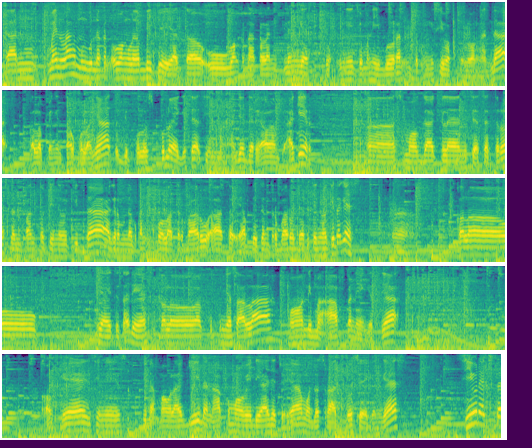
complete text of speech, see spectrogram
Dan mainlah menggunakan uang lebih cuy atau uang kenakalan iklan ya ini cuma hiburan untuk mengisi waktu luang anda kalau pengen tahu polanya 70 10 ya guys ya simak aja dari awal sampai akhir uh, semoga kalian sehat terus dan pantau channel kita agar mendapatkan pola terbaru atau update terbaru dari channel kita guys. Nah kalau ya itu tadi ya. Kalau aku punya salah mohon dimaafkan ya guys ya. Oke sini tidak mau lagi dan aku mau WD aja cek ya. Modal 100 ya guys. See you next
